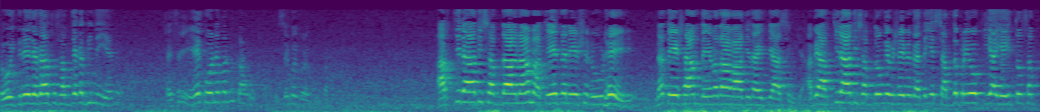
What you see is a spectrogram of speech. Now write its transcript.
तो इतने जगह तो सब जगह दिन ही है ना। ऐसे एक होने पर भी काम होता है। उससे कोई फ़र्क नहीं पड़ता। अर्चिरादि शब्दानाम अचेतनेश रूढ़े, न तेषाम देवता वाचिता इत्याशंक्य। अभी अर्चिरादि शब्दों के विषय में कहते ये शब्द प्रयोग किया, यही तो सब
